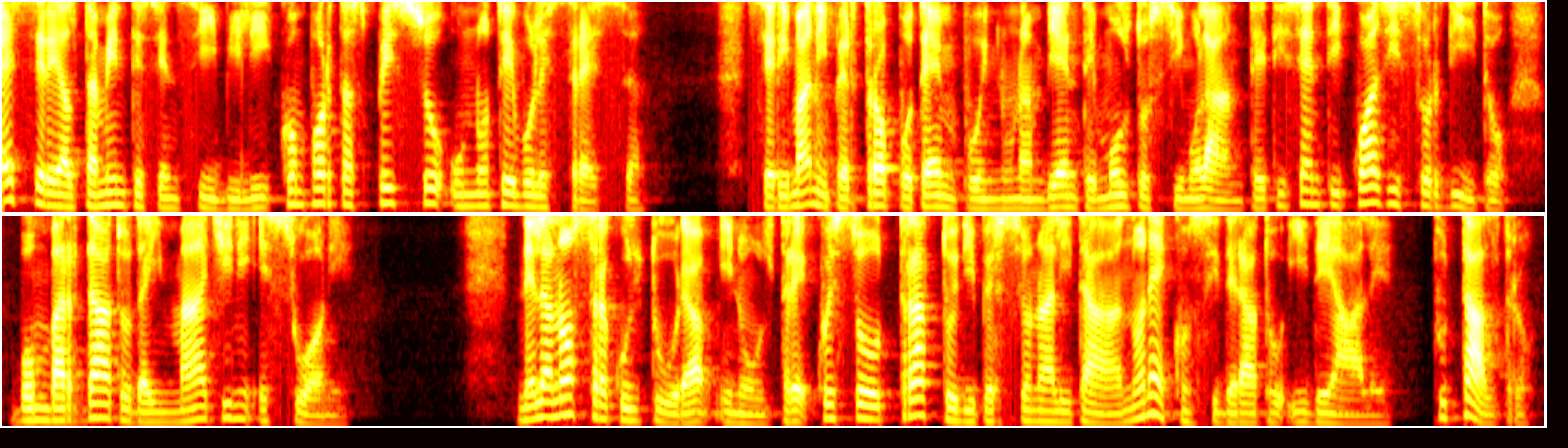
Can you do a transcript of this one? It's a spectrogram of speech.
Essere altamente sensibili comporta spesso un notevole stress. Se rimani per troppo tempo in un ambiente molto stimolante, ti senti quasi stordito, bombardato da immagini e suoni. Nella nostra cultura, inoltre, questo tratto di personalità non è considerato ideale, tutt'altro.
